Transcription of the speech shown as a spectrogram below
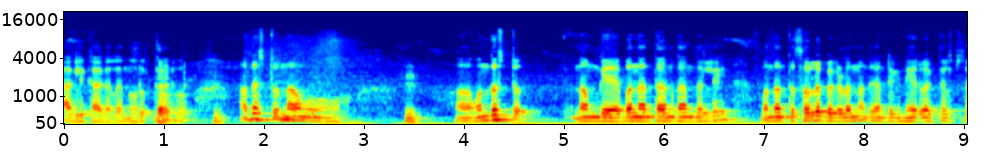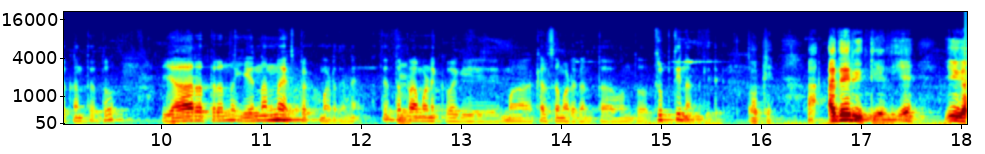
ಆಗಲಿಕ್ಕಾಗಲ್ಲ ನೂರಕ್ಕೆ ನೂರು. ಆದಷ್ಟು ನಾವು ಒಂದಷ್ಟು ನಮಗೆ ಬಂದಂಥ ಅನುದಾನದಲ್ಲಿ ಬಂದಂಥ ಸೌಲಭ್ಯಗಳನ್ನು ಜನರಿಗೆ ನೇರವಾಗಿ ತಲುಪಿಸ್ತಕ್ಕಂಥದ್ದು. ಯಾರ ಹತ್ರನೂ ಏನನ್ನೂ ಎಕ್ಸ್ಪೆಕ್ಟ್ ಮಾಡ್ದೇನೆ. ಅತ್ಯಂತ ಪ್ರಾಮಾಣಿಕವಾಗಿ ಮಾ ಕೆಲಸ ಮಾಡಿದಂಥ ಒಂದು ತೃಪ್ತಿ ನನಗಿದೆ ಓಕೆ. ಅದೇ ರೀತಿಯಲ್ಲಿಯೇ ಈಗ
